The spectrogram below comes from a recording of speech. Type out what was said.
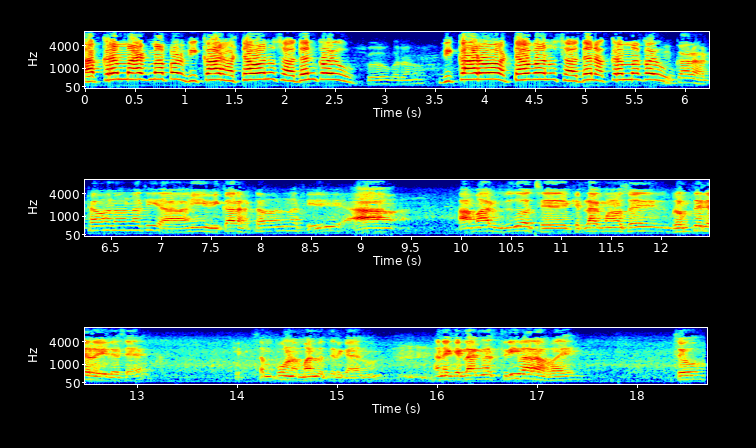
અક્રમ માર્ગમાં પણ વિકાર હટાવવાનું સાધન કયું? શું કરવાનું? વિકારો હટાવવાનું સાધન અક્રમમાં કયું? વિકાર હટાવવાનો નથી. આ અહીં વિકાર હટાવવાનો નથી. આ આ માર્ગ જુદો છે. કેટલાક માણસો બ્રહ્મચર્ય લઈ લે છે. સંપૂર્ણ મન વચરિકાનું અને કેટલાક ના સ્ત્રી વાળા હોય જો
